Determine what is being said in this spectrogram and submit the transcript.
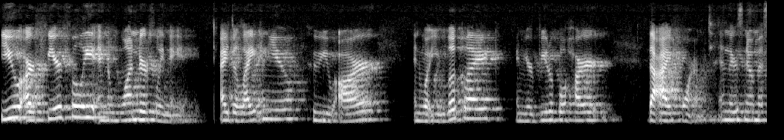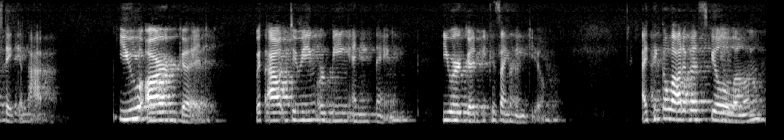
You are fearfully and wonderfully made. I delight in you, who you are, and what you look like, and your beautiful heart that I formed. And there's no mistake in that. You are good without doing or being anything. You are good because I made you. I think a lot of us feel alone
